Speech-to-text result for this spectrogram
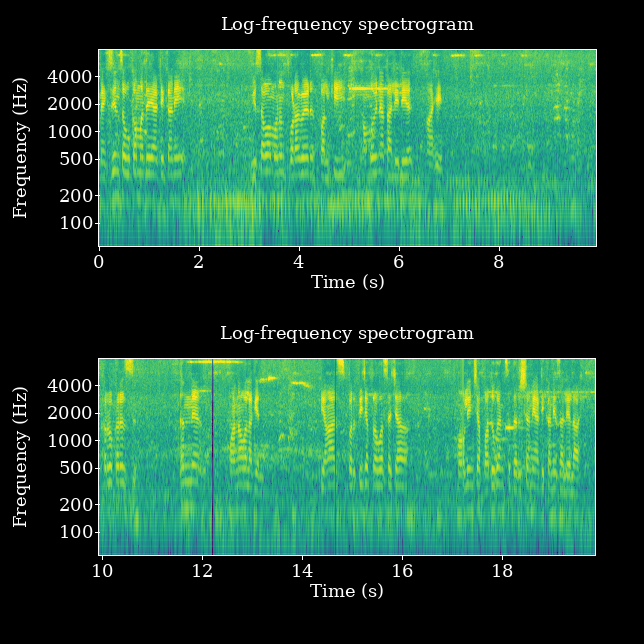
मॅगझिन चौकामध्ये या ठिकाणी विसावा म्हणून थोडा वेळ पालखी थांबविण्यात आलेली आहे. खरोखरच धन्य मानावं लागेल. की आज परतीच्या प्रवासाच्या माऊलींच्या पादुकांचं दर्शन या ठिकाणी झालेलं आहे.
